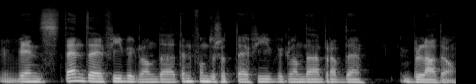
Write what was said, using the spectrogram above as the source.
Więc ten TFI wygląda, ten fundusz od TFI wygląda naprawdę blado.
